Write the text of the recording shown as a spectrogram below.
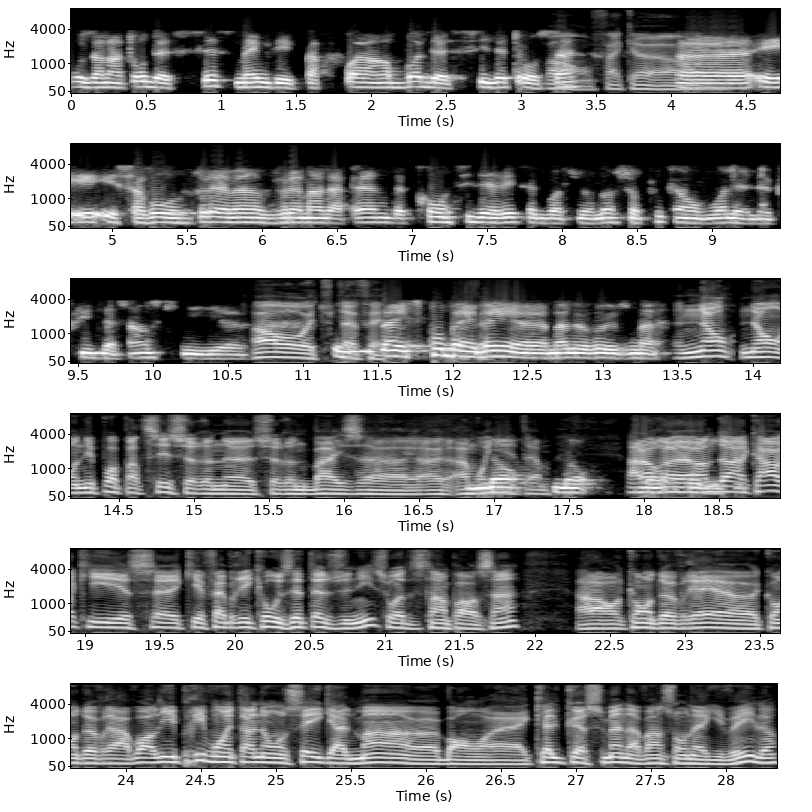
aux alentours de 6, même des parfois en bas de 6 litres au 100. Bon, fait que, euh, Euh, et, ça vaut vraiment, vraiment la peine de considérer cette voiture-là, surtout quand on voit le, le prix de l'essence qui... euh, Ah oui, tout à fait. Ben, c'est pas bien, bien, euh, malheureusement. Non, non, on n'est pas parti sur une, sur une baisse à, à- à moyen non, terme. non. Alors, non, euh, Honda. Accord qui est, qui est fabriqué aux États-Unis, soit dit en passant. Alors qu'on devrait, euh, qu'on devrait avoir. Les prix vont être annoncés également, euh, bon, euh, quelques semaines avant son arrivée. Là.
